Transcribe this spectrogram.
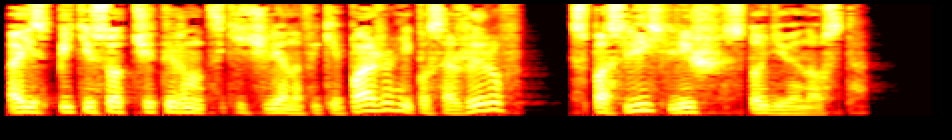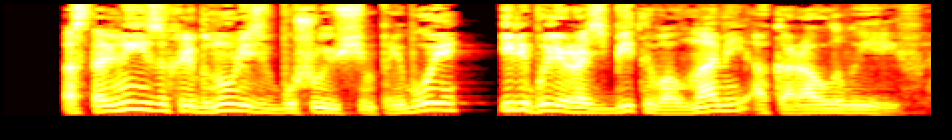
а из 514 членов экипажа и пассажиров спаслись лишь 190. Остальные захлебнулись в бушующем прибое или были разбиты волнами о коралловые рифы.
